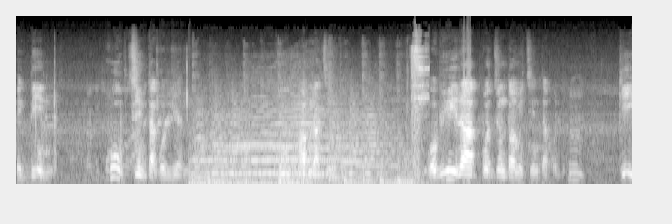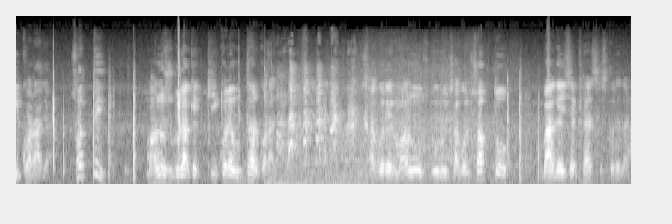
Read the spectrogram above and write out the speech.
একদিন খুব চিন্তা করলি আমি। খুব ভাবনা চিন্তা। গভীর রাত পর্যন্ত আমি চিন্তা করলি। কি করা যায়? সত্যি? মানুষগুলাকে কি করে উদ্ধার করা যায়? সাগরের মানুষ গরু ছাগল সব তো বাঘ এসে খেয়া শেষ করে দেয়।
